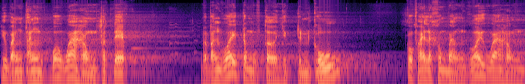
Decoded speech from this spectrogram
Nếu bạn tặng một bó hoa hồng thật đẹp và bạn gói trong một tờ nhật trình cũ, có phải là không bằng gói hoa hồng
